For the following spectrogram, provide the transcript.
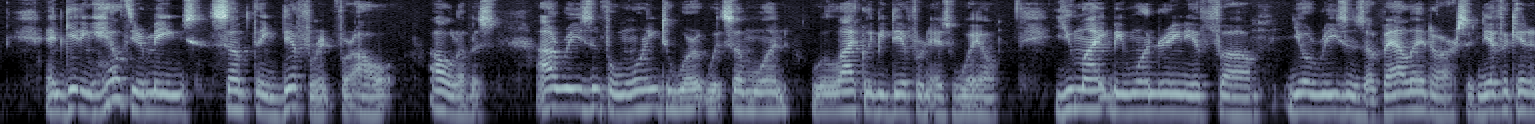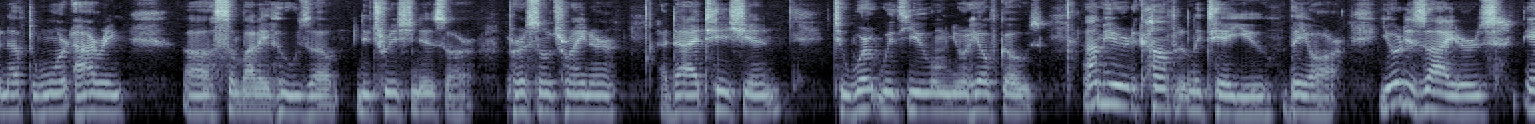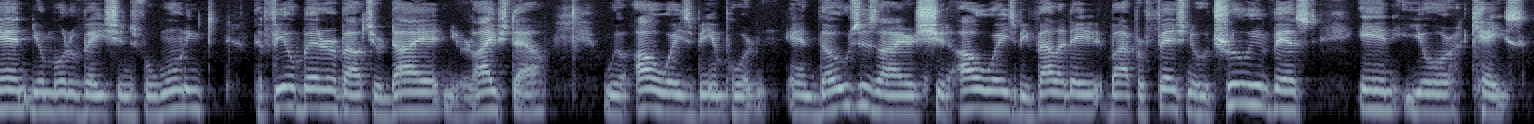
And getting healthier means something different for all all of us. Our reason for wanting to work with someone will likely be different as well. You might be wondering if uh, your reasons are valid or significant enough to warrant hiring uh, somebody who's a nutritionist or personal trainer, a dietitian, to work with you on your health goals. I'm here to confidently tell you they are. Your desires and your motivations for wanting to feel better about your diet and your lifestyle will always be important, and those desires should always be validated by a professional who truly invests in your case.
